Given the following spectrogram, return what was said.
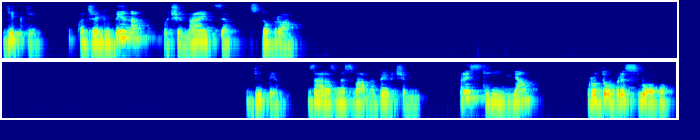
Дітки, адже людина починається з добра. Діти, зараз ми з вами вивчимо прислів'я про добре слово,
